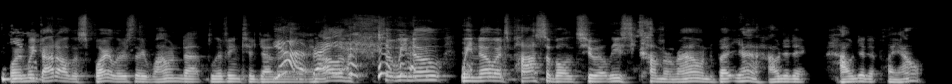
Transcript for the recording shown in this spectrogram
When we got all the spoilers, they wound up living together. Yeah, and right? all of it. So we know we know it's possible to at least come around. But yeah, how did it how did it play out?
